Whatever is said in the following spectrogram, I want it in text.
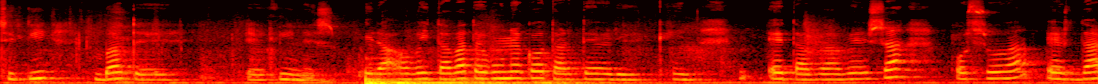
txiki bat e- eginez. Dira, hogeita bat eguneko tarterekin eta babesa osoa ez da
